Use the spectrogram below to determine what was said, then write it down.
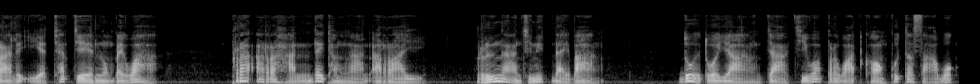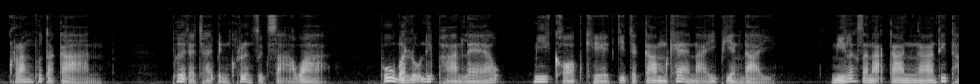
รายละเอียดชัดเจนลงไปว่า พระอรหันต์ได้ทำงานอะไร หรืองานชนิดใดบ้าง ด้วยตัวอย่างจากชีวประวัติของพุทธสาวกครั้งพุทธกาลเพื่อจะใช้เป็นเครื่องศึกษาว่า ผู้บรรลุนิพพานแล้ว มีขอบเขตกิจกรรมแค่ไหนเพียงใด มีลักษณะการงานที่ท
